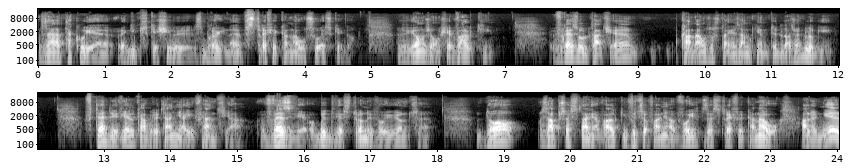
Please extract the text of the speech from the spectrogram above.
zaatakuje egipskie siły zbrojne w strefie kanału sueskiego. Wiążą się walki. W rezultacie kanał zostaje zamknięty dla żeglugi. Wtedy Wielka Brytania i Francja wezwie obydwie strony wojujące do zaprzestania walki, wycofania wojsk ze strefy kanału, ale nie,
